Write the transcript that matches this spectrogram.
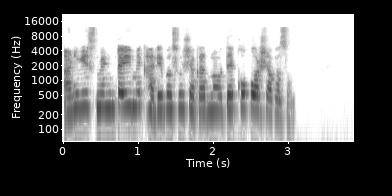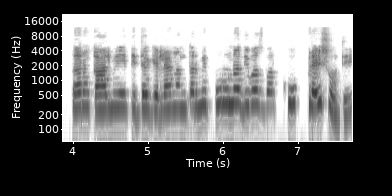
आणि वीस मिनिटंही मी खाली बसू शकत नव्हते खूप वर्षापासून. तर काल मी तिथे गेल्यानंतर मी पूर्ण दिवसभर खूप फ्रेश होती.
